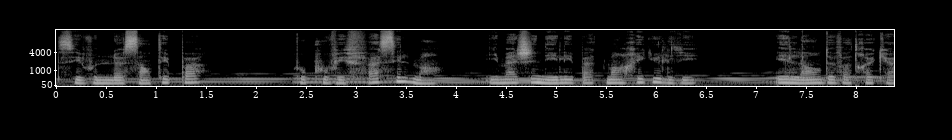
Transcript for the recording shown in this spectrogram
Si vous ne le sentez pas, vous pouvez facilement imaginer les battements réguliers élan de votre cœur.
